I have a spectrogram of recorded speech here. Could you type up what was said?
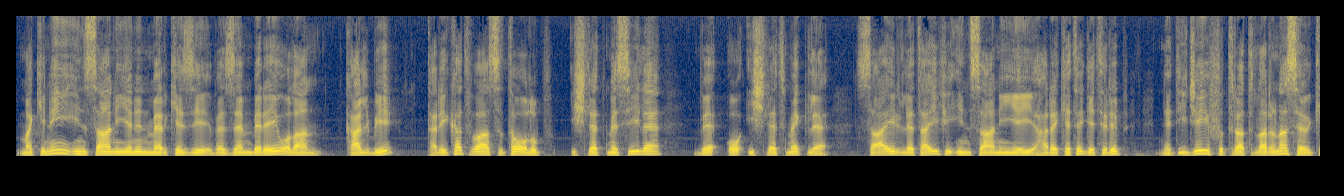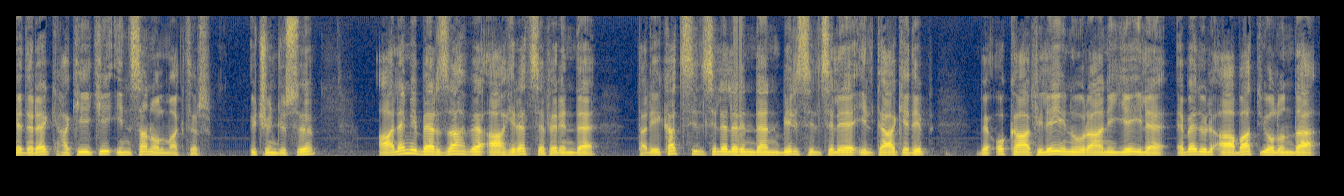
makine-i insaniyenin merkezi ve zembereği olan kalbi, tarikat vasıta olup işletmesiyle ve o işletmekle sair letaif-i insaniyeyi harekete getirip, neticeyi fıtratlarına sevk ederek hakiki insan olmaktır. Üçüncüsü, alemi berzah ve ahiret seferinde tarikat silsilelerinden bir silsileye iltihak edip ve o kafile-i nuraniye ile ebedül abat yolunda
